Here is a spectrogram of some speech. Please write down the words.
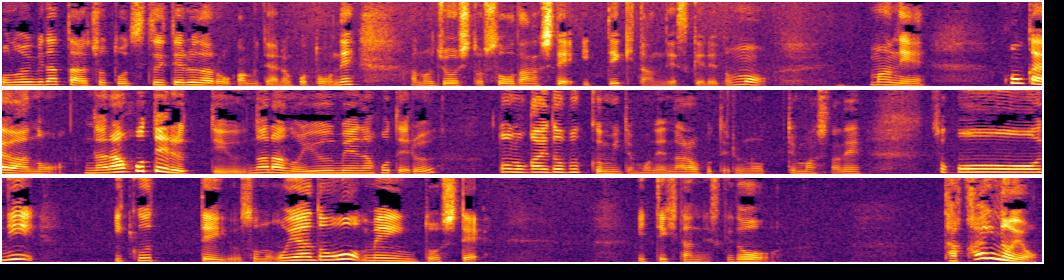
この指だったらちょっと落ち着いてるだろうかみたいなことをねあの上司と相談して行ってきたんですけれどもまあね今回はあの奈良ホテルっていう奈良の有名なホテルどのガイドブック見てもね奈良ホテル載ってましたね。そこに行くっていうそのお宿をメインとして行ってきたんですけど高いのよ。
